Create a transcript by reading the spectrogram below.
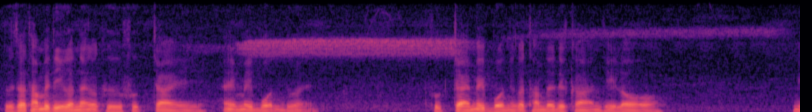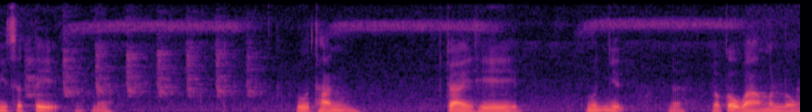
หรือถ้าทำไม่ดีกว่านั้นก็คือ ฝึกใจให้ไม่บ่นด้วย ฝึกใจไม่บ่นนี่ก็ทำได้ด้วยการที่เรามีสตินะรู้ทันใจที่หงุดหงิดนะแล้วก็วางมันลง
